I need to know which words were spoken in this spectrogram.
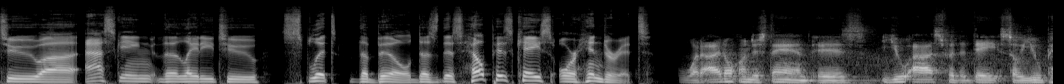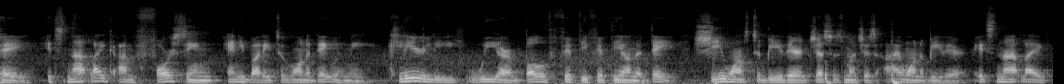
to uh, asking the lady to split the bill. Does this help his case or hinder it? What I don't understand is you asked for the date, so you pay. It's not like I'm forcing anybody to go on a date with me. Clearly, we are both 50 50 on the date. She wants to be there just as much as I want to be there. It's not like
